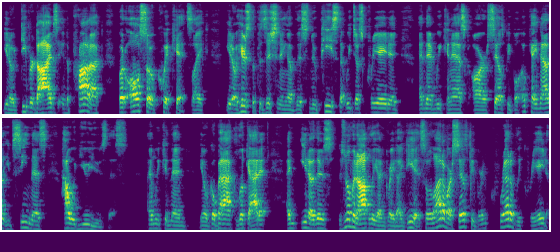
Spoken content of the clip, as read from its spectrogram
you know, deeper dives into product, but also quick hits like, you know, here's the positioning of this new piece that we just created. And then we can ask our salespeople, okay, now that you've seen this, how would you use this? And we can then, you know, go back, look at it, and you know there's there's no monopoly on great ideas so a lot of our salespeople are incredibly creative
